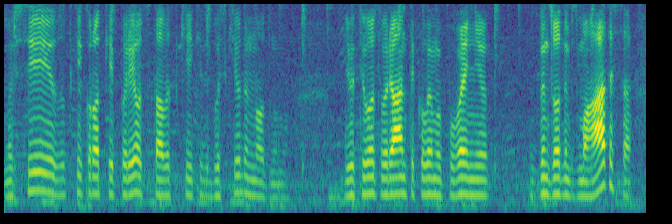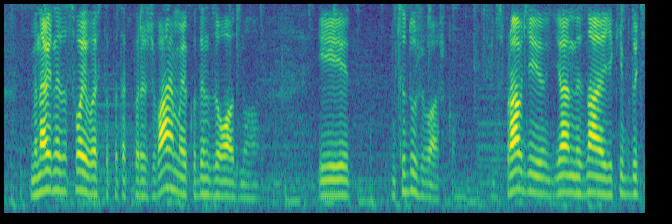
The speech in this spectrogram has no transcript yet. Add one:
Ми всі за такий короткий період стали такі якісь близькі один одному. І оці от варіанти, коли ми повинні один з одним змагатися, ми навіть не за свої виступи так переживаємо, як один за одного. І це дуже важко. Справді, я не знаю, які будуть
